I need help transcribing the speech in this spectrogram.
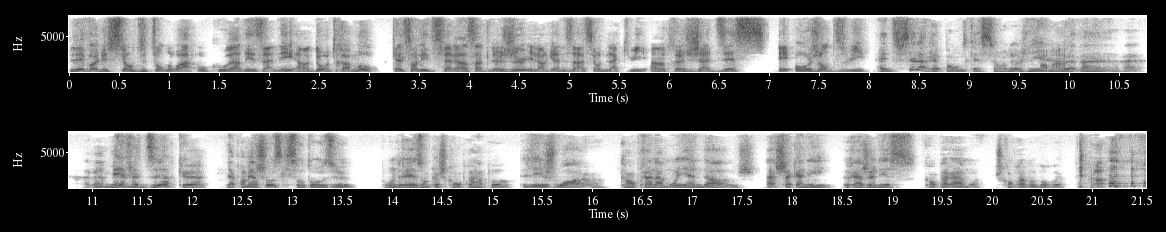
l'évolution du tournoi au courant des années? En d'autres mots, quelles sont les différences entre le jeu et l'organisation de la cuit entre jadis et aujourd'hui? Difficile à répondre, cette question-là. Je l'ai lu avant, euh, avant, mais je veux dire que la première chose qui saute aux yeux, pour une raison que je comprends pas, les joueurs, quand on prend la moyenne d'âge, à chaque année, rajeunissent comparé à moi. Je comprends pas pourquoi. Ah.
